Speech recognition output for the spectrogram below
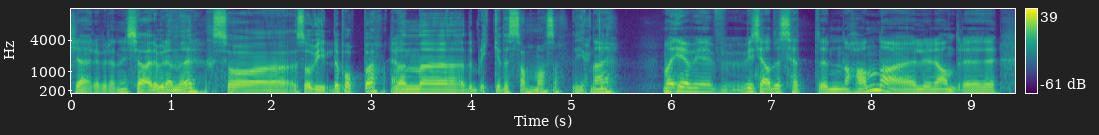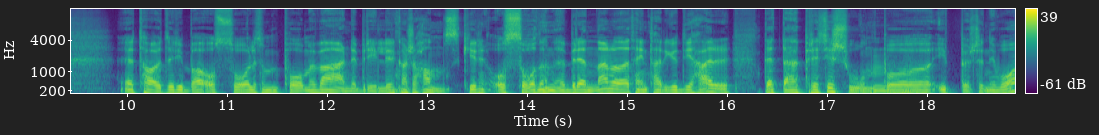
Skjærebrenner. skjærebrenner, så, så vil det poppe. Men uh, det blir ikke det samme, altså. Det gjør ikke det. Men jeg, hvis jeg hadde sett han da, eller andre ta ut ribba, og så liksom på med vernebriller, kanskje hansker, og så denne brenneren, da hadde jeg tenkt herregud, de her, dette er presisjon på ypperste nivå.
